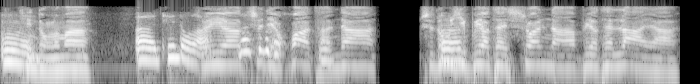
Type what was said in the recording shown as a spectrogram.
嗯，听懂了吗？呃，听懂了。所以要吃点化痰的啊，吃东西嗯不要太酸呐，不要太辣呀，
